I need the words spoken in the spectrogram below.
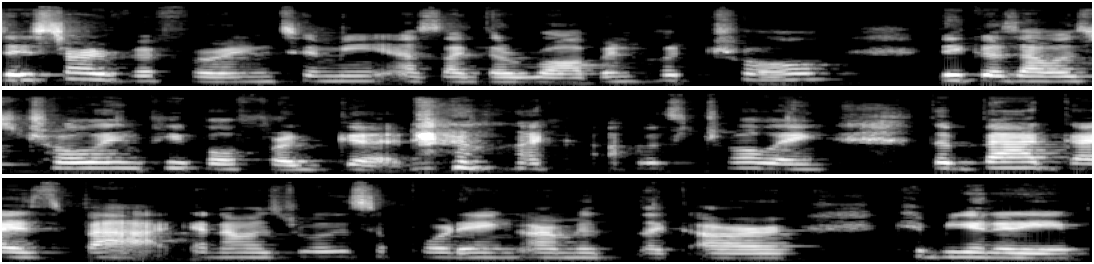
they started referring to me as like the Robin Hood troll because I was trolling people for good. like I was trolling the bad guys back, and I was really supporting our like our community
